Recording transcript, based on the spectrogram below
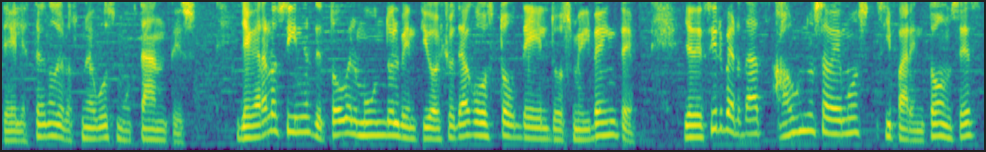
del estreno de los nuevos mutantes. Llegará a los cines de todo el mundo el 28 de agosto del 2020. Y a decir verdad, aún no sabemos si para entonces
